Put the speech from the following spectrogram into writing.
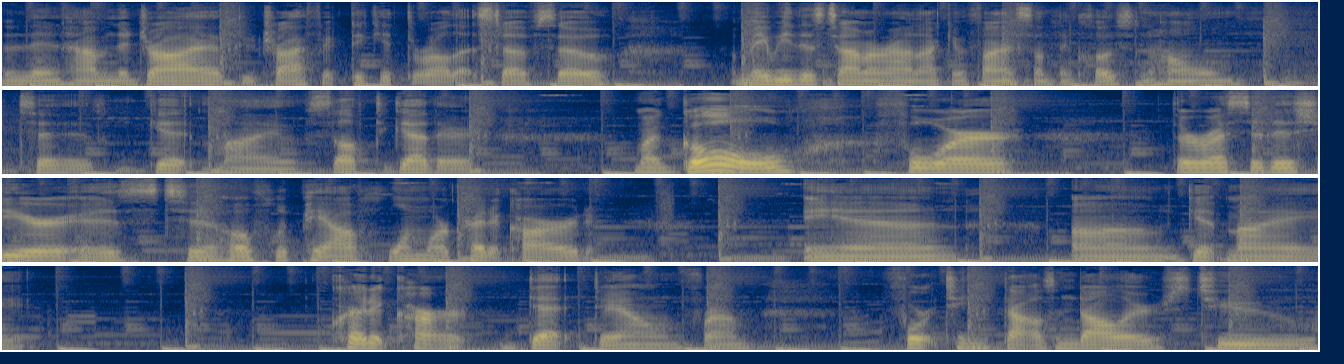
and then having to drive through traffic to get through all that stuff. So maybe this time around I can find something close to home to get myself together. My goal for the rest of this year is to hopefully pay off one more credit card and um, get my credit card debt down from $14,000 to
